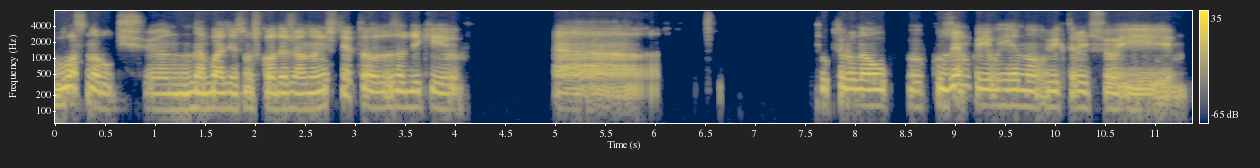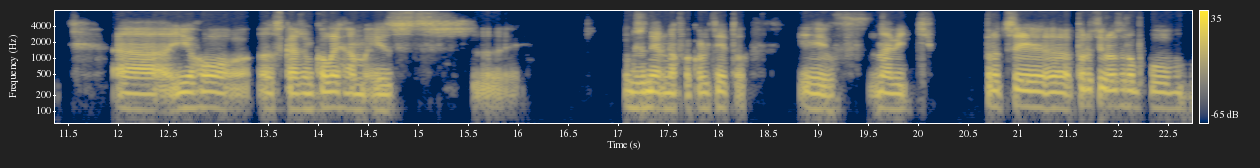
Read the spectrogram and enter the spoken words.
власноруч на базі Сумського державного університету завдяки е, доктору наук Кузенко Євгену Вікторовичу і е, його, е, скажімо, колегам із е, інженерного факультету. І навіть про це про цю розробку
